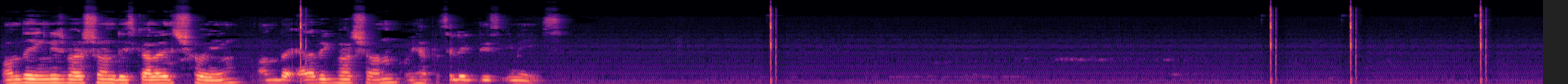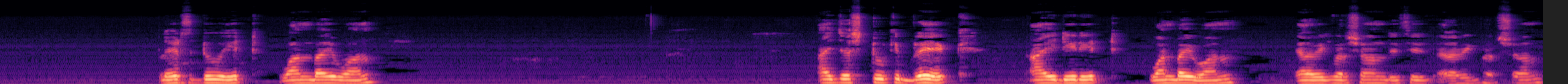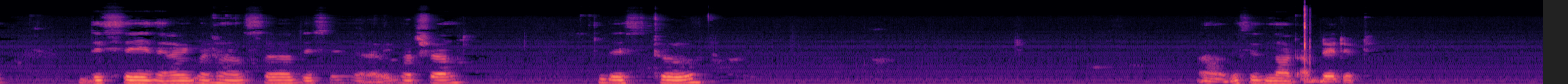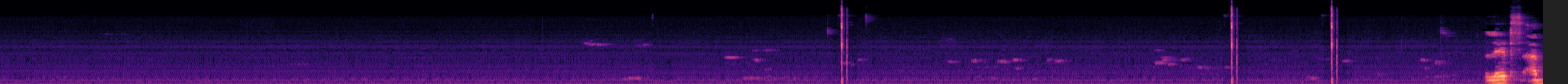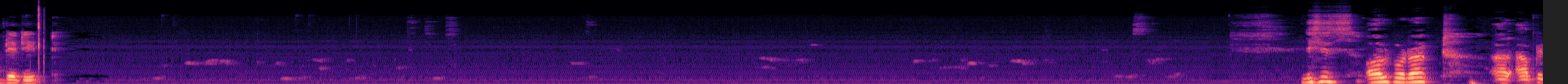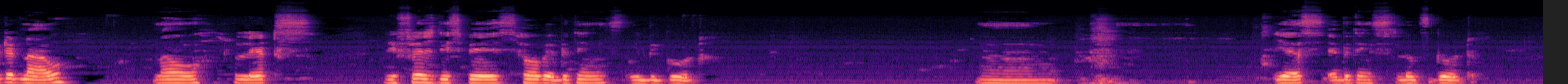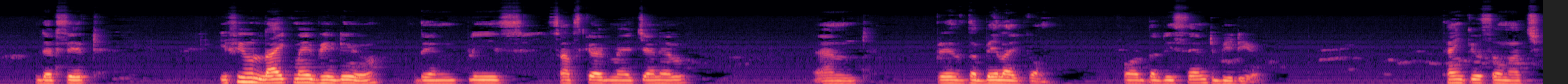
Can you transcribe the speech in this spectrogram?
On the English version this color is showing. On the Arabic version we have to select this image let's do it one by one. I just took a break. I did it one by one. Arabic version this is Arabic version. This is Arabic version also. This is Arabic version. This too oh this is not updated let's update it. This is all product are updated now. Now let's refresh this page hope everything will be good. Um, yes everything looks good. That's it. If you like my video then please subscribe my channel and press the bell icon for the recent video. Thank you so much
